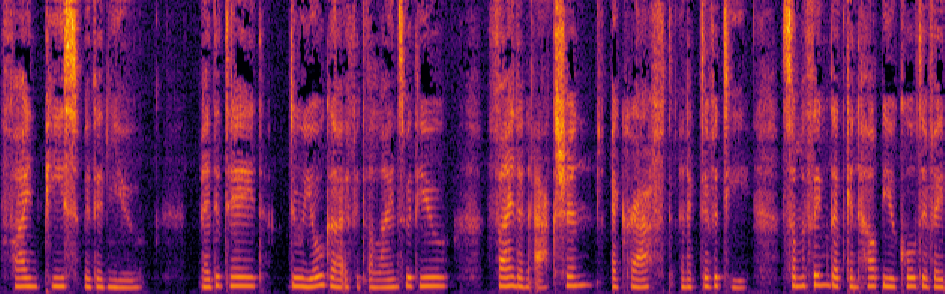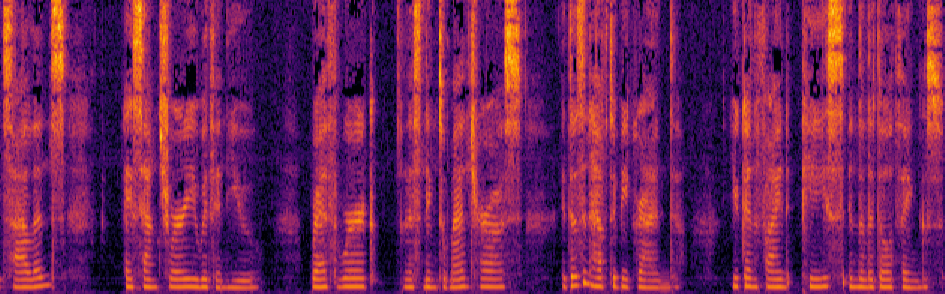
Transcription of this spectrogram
find peace within you. Meditate, do yoga if it aligns with you. Find an action, a craft, an activity, something that can help you cultivate silence, a sanctuary within you. Breath work, listening to mantras. It doesn't have to be grand. You can find peace in the little things.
